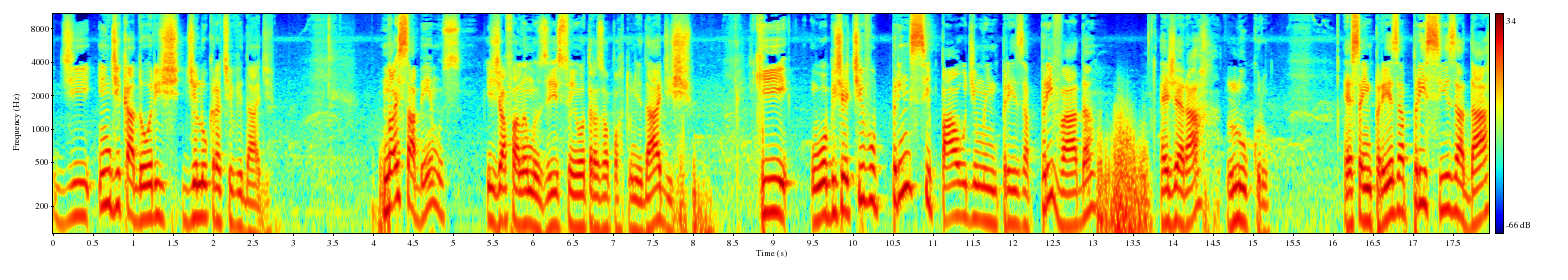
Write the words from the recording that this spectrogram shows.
de indicadores de lucratividade? Nós sabemos, e já falamos isso em outras oportunidades, que o objetivo principal de uma empresa privada é gerar lucro. Essa empresa precisa dar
